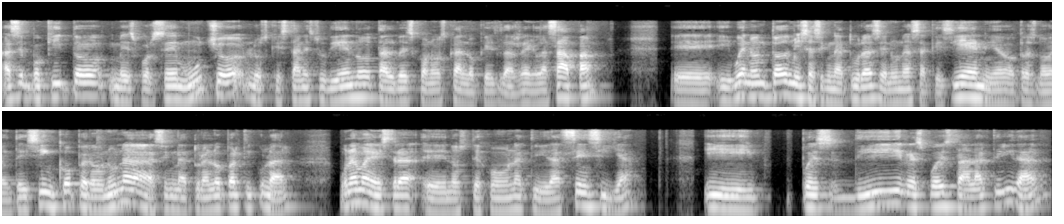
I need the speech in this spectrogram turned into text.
Hace poquito me esforcé mucho, los que están estudiando tal vez conozcan lo que es la regla APA. Eh, y bueno, en todas mis asignaturas, en una saqué 100 y en otras 95, pero en una asignatura en lo particular, una maestra eh, nos dejó una actividad sencilla y pues di respuesta a la actividad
